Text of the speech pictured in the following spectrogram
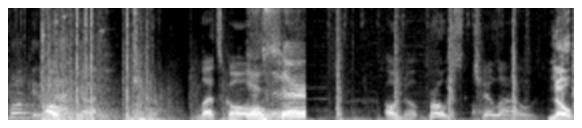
fuck is oh. that guy? Let's go. Yes, sir. Oh no, bro, s- chill out. Nope.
